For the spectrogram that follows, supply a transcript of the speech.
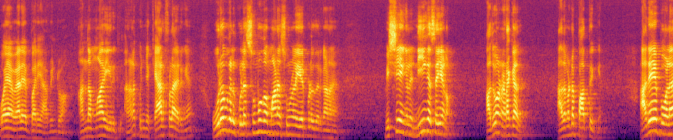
போயா வேலையை பாரியா? அப்படின்ட்டுவாங்க. அந்த மாதிரி இருக்குது அதனால் கொஞ்சம் கேர்ஃபுல்லாக இருங்க. உறவுகளுக்குள்ளே சுமூகமான சூழ்நிலை ஏற்படுவதற்கான விஷயங்களை நீங்கள் செய்யணும். அதுவும் நடக்காது. அதை மட்டும் பார்த்துக்குங்க அதே போல்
